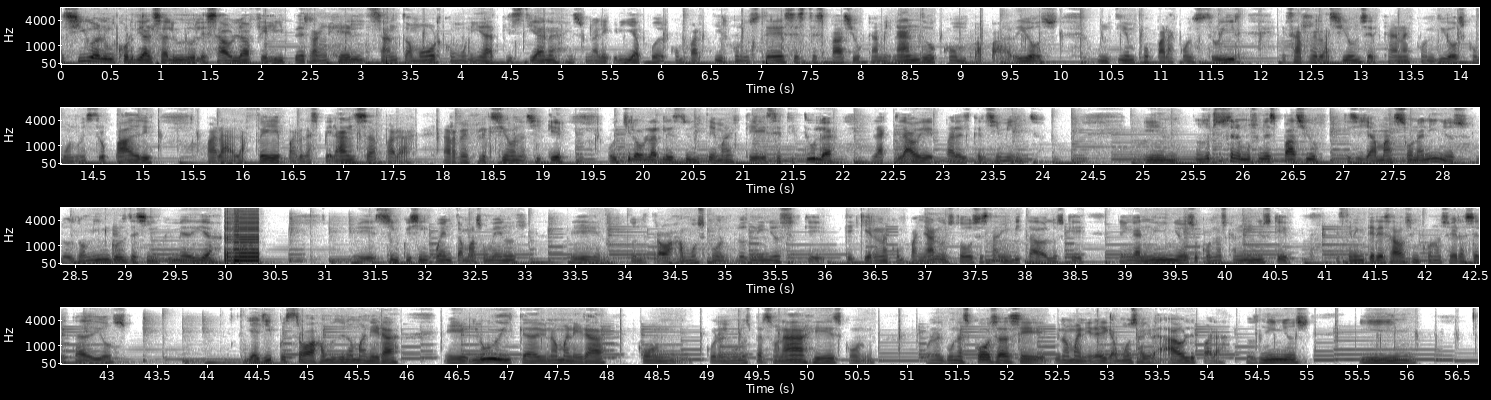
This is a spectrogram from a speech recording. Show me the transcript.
Reciban un cordial saludo, les habla Felipe Rangel, Santo Amor, Comunidad Cristiana. Es una alegría poder compartir con ustedes este espacio caminando con Papá Dios, un tiempo para construir esa relación cercana con Dios como nuestro Padre, para la fe, para la esperanza, para la reflexión. Así que hoy quiero hablarles de un tema que se titula La clave para el crecimiento nosotros tenemos un espacio que se llama Zona Niños, los domingos de 5 y media, 5 eh, y 50 más o menos, eh, donde trabajamos con los niños que, quieran acompañarnos. Todos están invitados, los que tengan niños o conozcan niños que, estén interesados en conocer acerca de Dios. Y allí pues trabajamos de una manera eh, lúdica, de una manera con, con algunos personajes, con, con algunas cosas eh, de una manera, digamos, agradable para los niños. Y,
